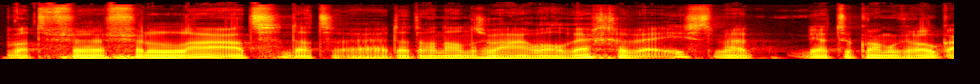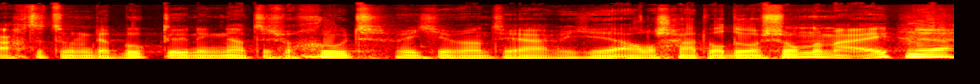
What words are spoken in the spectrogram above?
wat ver, verlaat. Dat, uh, dat dan anders waren we al weg geweest. Maar ja, toen kwam ik er ook achter toen ik dat boek toen. Ik, nou, het is wel goed, weet je. Want ja, weet je, alles gaat wel door zonder mij. Ja. Ja,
